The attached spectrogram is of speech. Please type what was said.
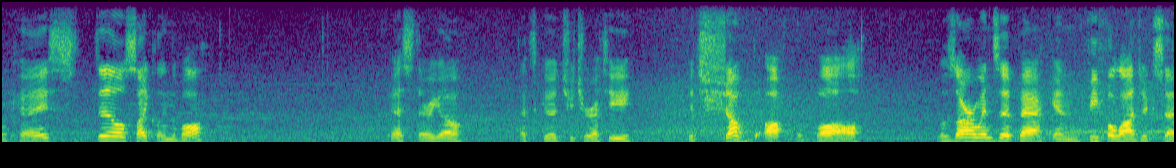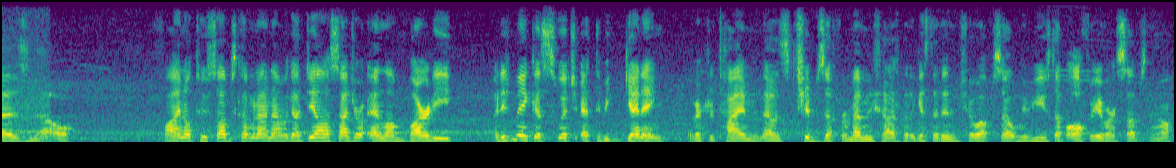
Okay, still cycling the ball. Yes, there we go. That's good. Ciciretti gets shoved off the ball. Lazaar wins it back, and FIFA logic says no. Final two subs coming on now. We got D'Alessandro and Lombardi. I did make a switch at the beginning of extra time. That was Chibsah for Memushaj, but I guess that didn't show up. So we've used up all three of our subs now.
